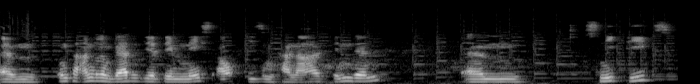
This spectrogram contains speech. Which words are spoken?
Ähm, unter anderem werdet ihr demnächst auf diesem Kanal finden ähm, Sneak Peeks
